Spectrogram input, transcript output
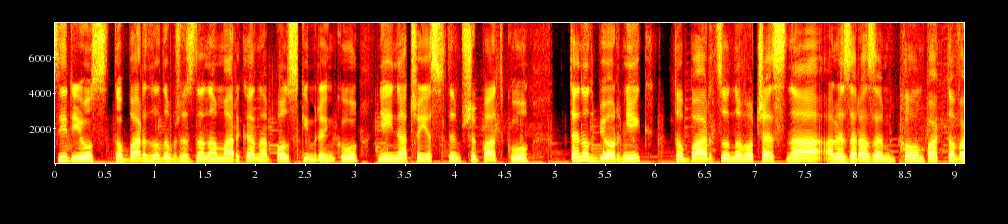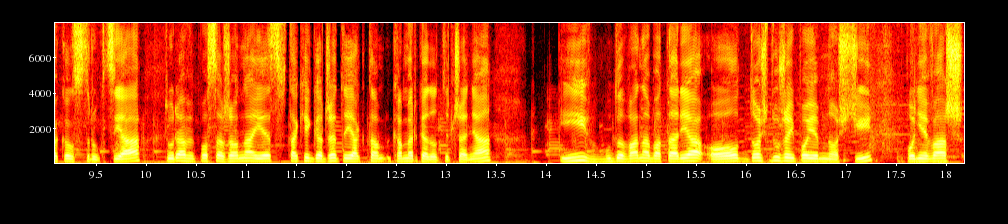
Sirius to bardzo dobrze znana marka na polskim rynku, nie inaczej jest w tym przypadku. Ten odbiornik to bardzo nowoczesna, ale zarazem kompaktowa konstrukcja, która wyposażona jest w takie gadżety jak tam kamerka dotyczenia i wbudowana bateria o dość dużej pojemności, ponieważ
